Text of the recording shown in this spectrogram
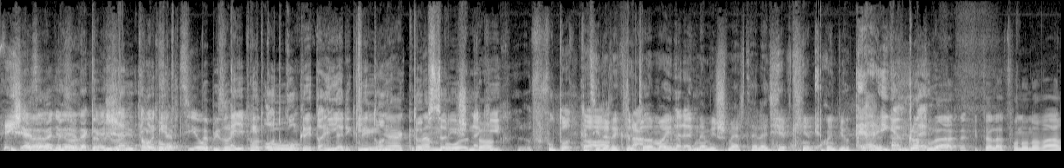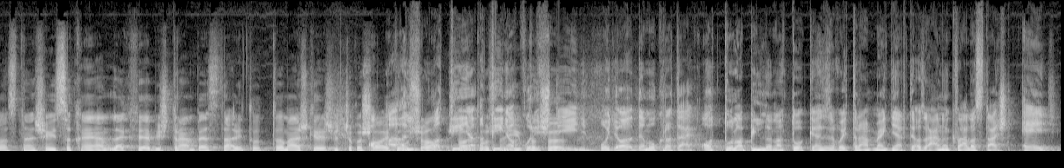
És ez de a nagyon bizony, érdekes de koncepció. De Egyébként ott konkrétan Hillary Clinton többször is neki futott hát Hillary Clinton a mai napig nem ismert el egyébként mondjuk. Igen, gratulált neki telefonon a választás éjszakáján, legfeljebb is Trump ezt állította. Más kérdés, hogy csak a sajtósa. A, a, a tény, a tény akkor is föl. tény, hogy a demokraták attól a pillanattól kezdve, hogy Trump megnyerte az elnökválasztást, egy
